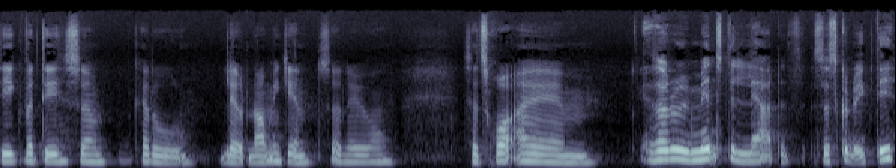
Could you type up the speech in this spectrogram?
det ikke var det, så kan du lave den om igen. Så det er jo, så jeg tror, øh, Ja, så har du i mindste lært, at så skal du ikke det.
